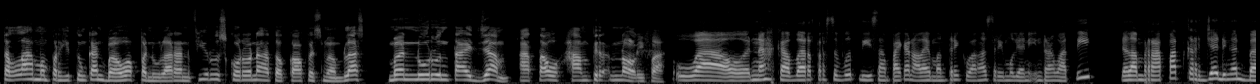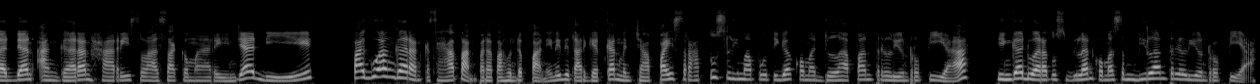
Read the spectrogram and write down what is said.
telah memperhitungkan bahwa penularan virus corona atau COVID-19 menurun tajam atau hampir nol, Iva. Wow, nah kabar tersebut disampaikan oleh Menteri Keuangan Sri Mulyani Indrawati dalam rapat kerja dengan Badan Anggaran hari Selasa kemarin. Jadi, pagu anggaran kesehatan pada tahun depan ini ditargetkan mencapai 153,8 triliun rupiah hingga 209,9 triliun rupiah.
